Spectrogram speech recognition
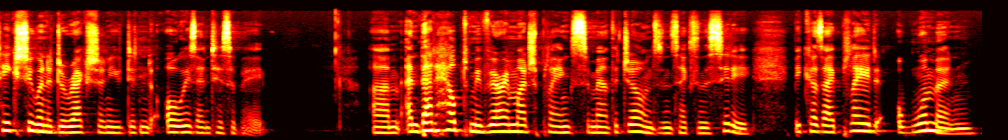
takes you in a direction you didn't always anticipate. Um, and that helped me very much playing Samantha Jones in Sex and the City, because I played a woman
